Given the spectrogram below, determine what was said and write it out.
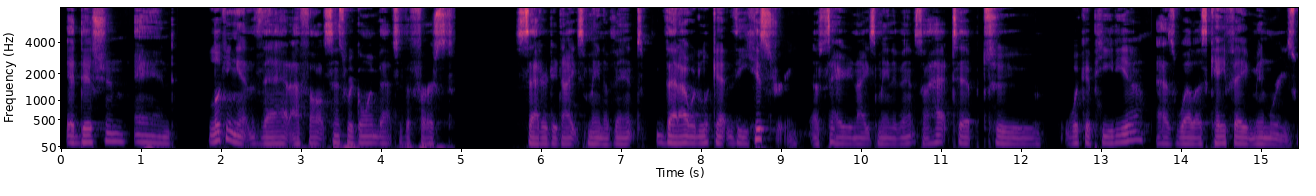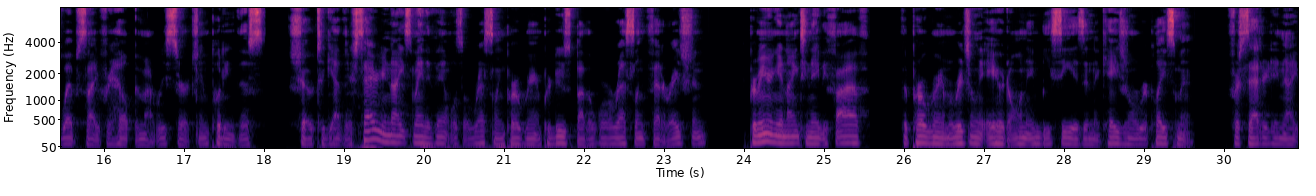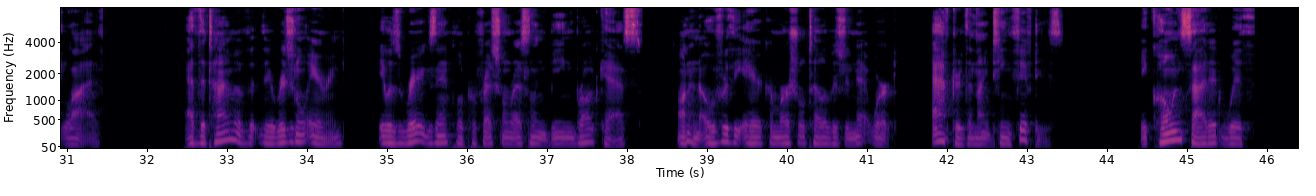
edition. And looking at that, I thought since we're going back to the first Saturday night's main event, that I would look at the history of Saturday night's main event. So hat tip to Wikipedia, as well as Kayfabe Memories website for help in my research in putting this show together. Saturday night's main event was a wrestling program produced by the World Wrestling Federation. Premiering in 1985, the program originally aired on NBC as an occasional replacement for Saturday Night Live. At the time of the original airing, it was a rare example of professional wrestling being broadcast on an over the air commercial television network after the 1950s. It coincided with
